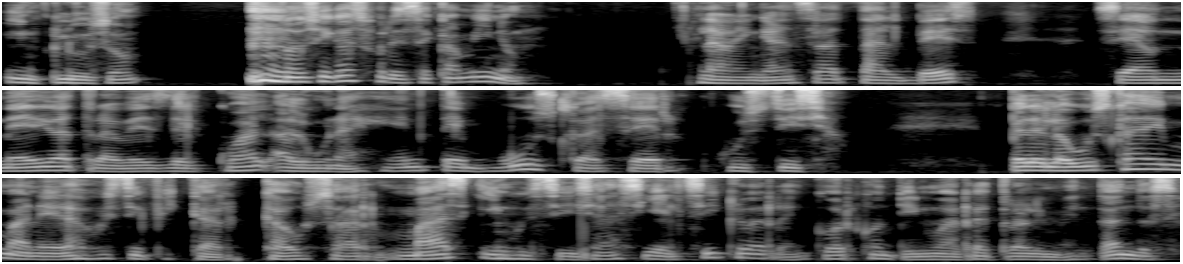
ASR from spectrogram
incluso no sigas por ese camino. La venganza tal vez sea un medio a través del cual alguna gente busca hacer justicia pero la busca de manera a justificar causar más injusticia si el ciclo de rencor continúa retroalimentándose.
